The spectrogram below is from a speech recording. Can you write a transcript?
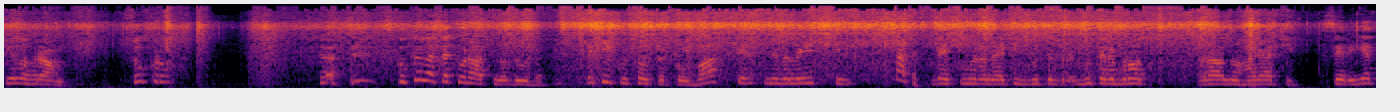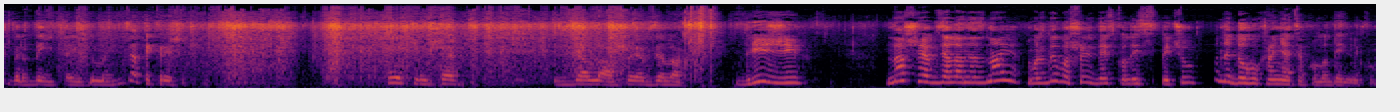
кілограм цукру. Скупилась акуратно дуже. Такий кусочок ковбаски невеличкий. Так, десь може на якийсь бутер- бутерброд рано гарячий. Сир є твердий, та й думаю, взяти кришечку. Потім ще взяла, що я взяла? Дріжджі. На що я взяла, не знаю. Можливо, щось десь колись спечу. Вони довго храняться в холодильнику.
